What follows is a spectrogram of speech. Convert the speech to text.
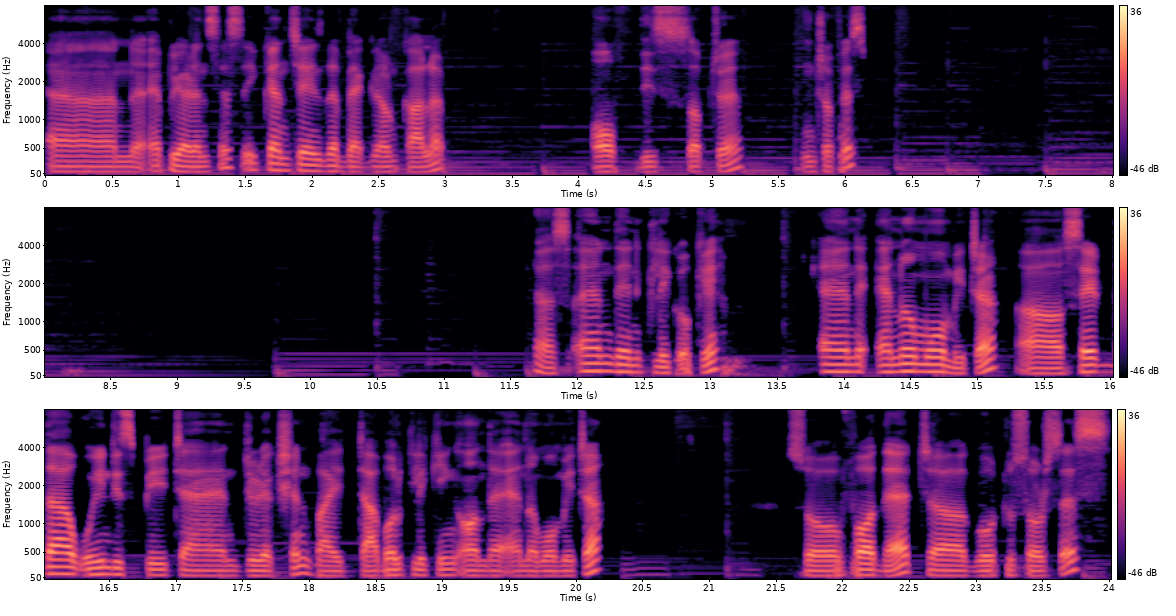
And appearances you can change the background color of this software interface. Yes and then click ok and anemometer uh, set the wind speed and direction by double clicking on the anemometer. So for that uh, go to sources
